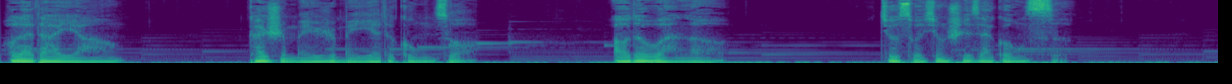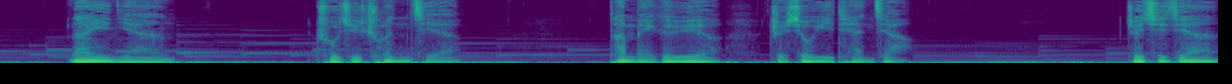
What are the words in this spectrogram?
后来大洋开始没日没夜的工作，熬得晚了，就索性睡在公司。那一年，除去春节，他每个月。只休一天假。这期间，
